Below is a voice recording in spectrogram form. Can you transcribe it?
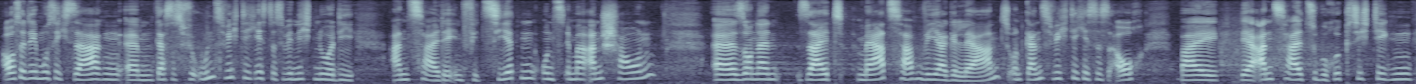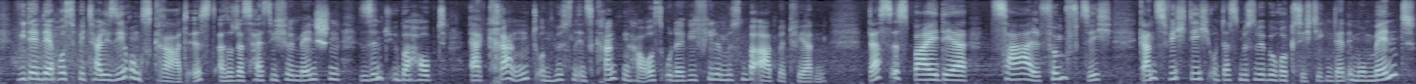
Außerdem muss ich sagen, ähm, dass es für uns wichtig ist, dass wir nicht nur die Anzahl der Infizierten uns immer anschauen, äh, sondern seit März haben wir ja gelernt und ganz wichtig ist es auch bei der Anzahl zu berücksichtigen, wie denn der Hospitalisierungsgrad ist. Also das heißt, wie viele Menschen sind überhaupt erkrankt und müssen ins Krankenhaus oder wie viele müssen beatmet werden. Das ist bei der Zahl 50 ganz wichtig und das müssen wir berücksichtigen, denn im Moment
